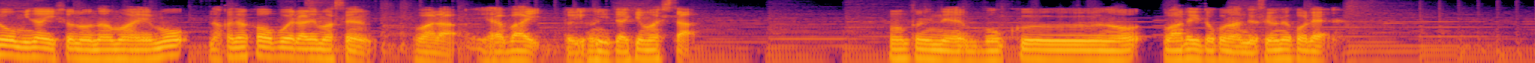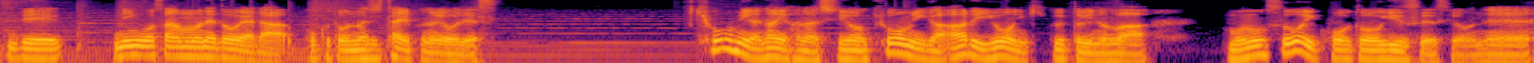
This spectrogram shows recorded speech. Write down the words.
興味ない人の名前もなかなか覚えられません。わら、やばい、というふうにいただきました。本当にね、僕の悪いとこなんですよね、これ。で、リンゴさんもね、どうやら僕と同じタイプのようです。興味がない話を興味があるように聞くというのは、ものすごい高等技術ですよね。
